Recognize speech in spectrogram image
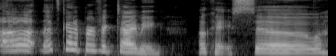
uh that's kind of perfect timing. Okay, so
